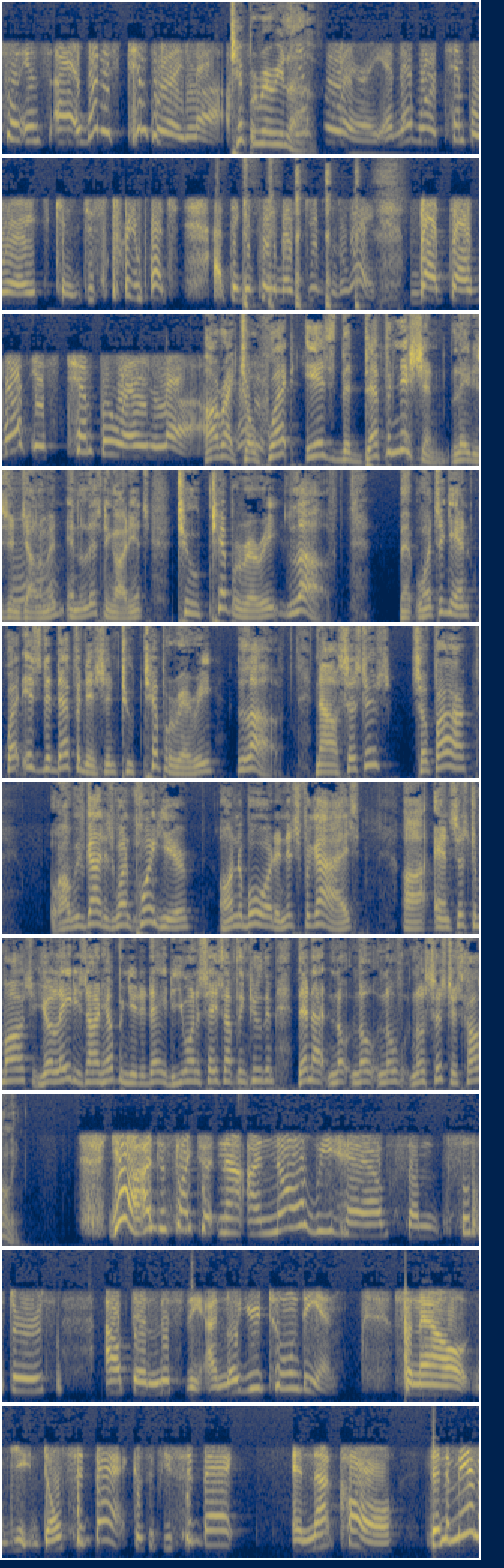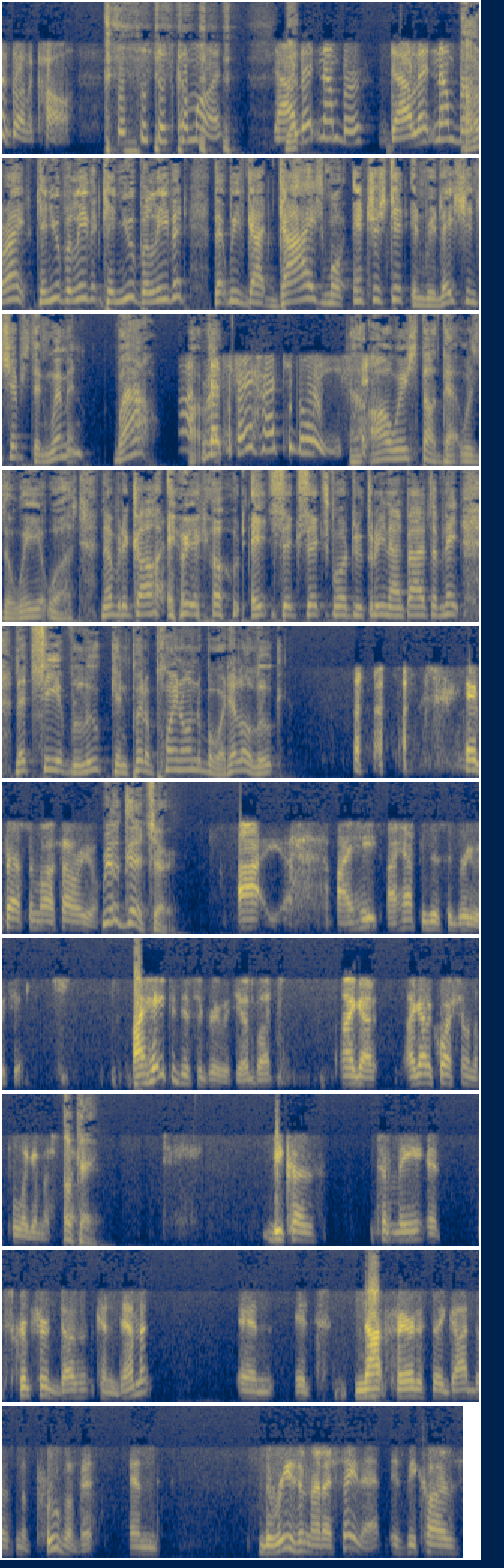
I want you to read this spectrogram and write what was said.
One is uh, what is temporary love? Temporary love. Temporary, and that word temporary can just pretty much, I think it pretty much gives it away. But uh, what is temporary love? All right. So, what is the definition, ladies and Mm-hmm. gentlemen, in the listening audience, to temporary love? But once again, what is the definition to temporary love? Now, sisters, so far, all we've got is one point here on the board, and it's for guys. Uh, and Sister Moss, your ladies aren't helping you today. Do you want to say something to them? They're not. No, no, no, no sisters calling. Yeah, I just like to. Now I know we have some sisters out there listening. I know you tuned in. So now you don't sit back because if you sit back and not call, then the men are going to call. So sisters, come on. Dial that number. Dial that number. All right. Can you believe it? Can you believe it that we've got guys more interested in relationships than women? Wow. Ah, All right. That's very hard to believe. I always thought that was the way it was. Number to call, area code 866-423-9578. Let's see if Luke can put a point on the board. Hello, Luke. hey, Pastor Moss, how are you? Real good, sir. I I hate I have to disagree with you. I hate to disagree with you, but I got I got a question on the polygamist. thing. Okay. Because to me, it Scripture doesn't condemn it, and it's not fair to say God doesn't approve of it. And the reason that I say that is because,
